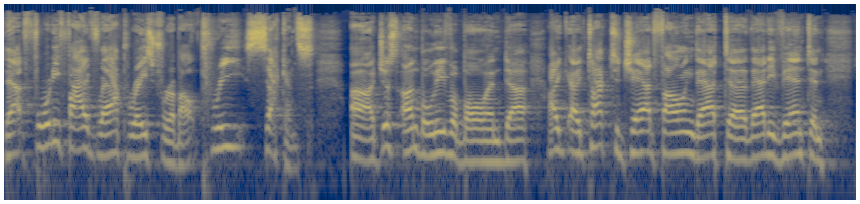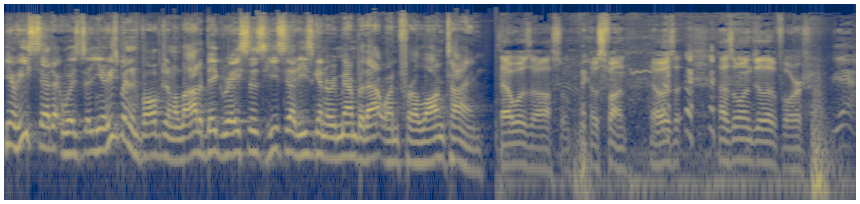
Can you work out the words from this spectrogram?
that 45 lap race for about three seconds. Uh, just unbelievable. And uh, I, I, talked to Chad following that uh, that event, and you know he said it was you know he's been involved in a lot of big races. He said he's going to remember that one for a long time. That was awesome. It was fun. That was that was the one to live for. Yeah.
